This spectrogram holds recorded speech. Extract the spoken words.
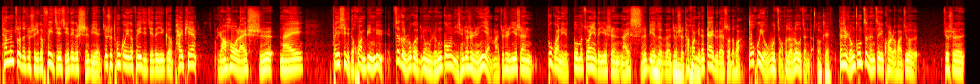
他们做的就是一个肺结节的一个识别，就是通过一个肺结节的一个拍片，然后来识来分析你的患病率。这个如果用人工，以前就是人眼嘛，就是医生，不管你多么专业的医生来识别这个，就是他患病的概率来说的话，都会有误诊或者漏诊的。OK，但是人工智能这一块的话，就就是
